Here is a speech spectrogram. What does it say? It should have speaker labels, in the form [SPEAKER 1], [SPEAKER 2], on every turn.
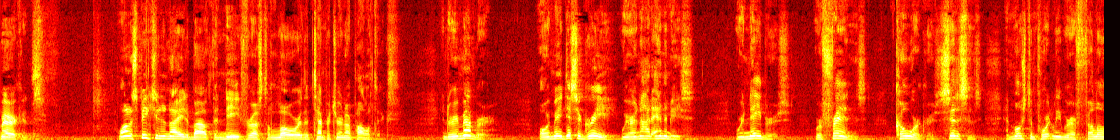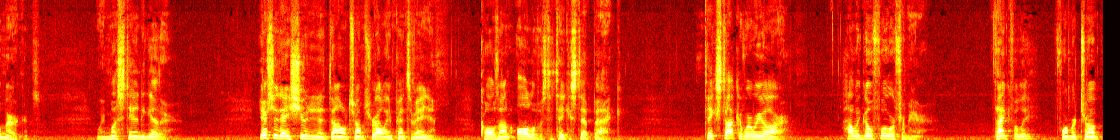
[SPEAKER 1] Americans, I want to speak to you tonight about the need for us to lower the temperature in our politics. And to remember, while we may disagree, we are not enemies. We're neighbors, we're friends, co-workers, citizens, and most importantly, we're fellow Americans. We must stand together. Yesterday's shooting at Donald Trump's rally in Pennsylvania calls on all of us to take a step back. Take stock of where we are how we go forward from here. Thankfully, former Trump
